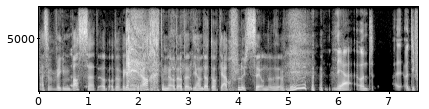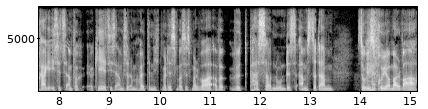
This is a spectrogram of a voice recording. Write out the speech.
Also wegen dem Wasser oder, wegen den Grachten oder, oder die haben da doch die auch Flüsse und Ja, und, äh, und die Frage ist jetzt einfach, okay, jetzt ist Amsterdam heute nicht mehr das, was es mal war, aber wird Passau nun das Amsterdam, so wie es früher mal war?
